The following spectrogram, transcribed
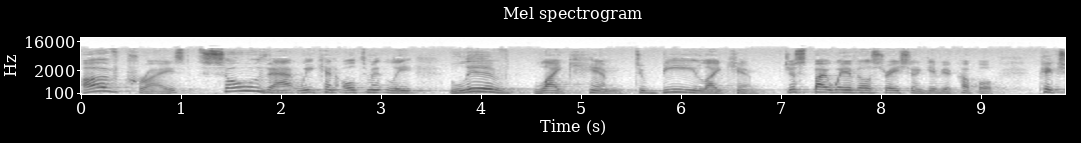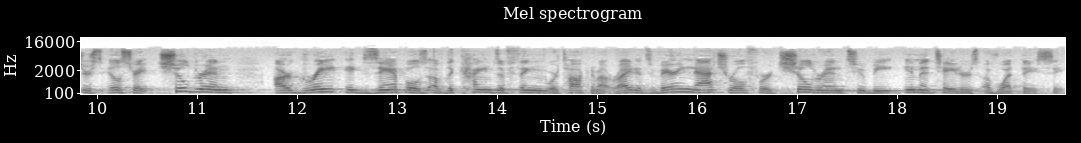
of Christ so that we can ultimately live like Him, to be like Him. Just by way of illustration, I'll give you a couple pictures to illustrate. Children are great examples of the kinds of things we're talking about, right? It's very natural for children to be imitators of what they see,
